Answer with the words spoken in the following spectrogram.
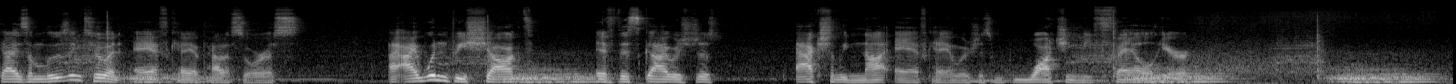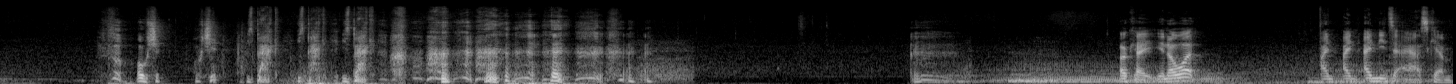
Guys, I'm losing to an AFK Apatosaurus. I, I wouldn't be shocked if this guy was just actually not AFK and was just watching me fail here. Oh shit! Oh shit! He's back! He's back! He's back! okay, you know what? I, I, I need to ask him.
